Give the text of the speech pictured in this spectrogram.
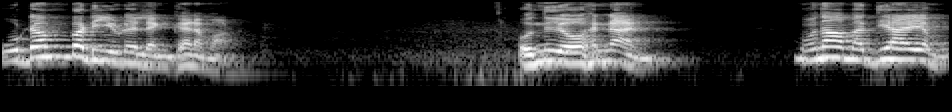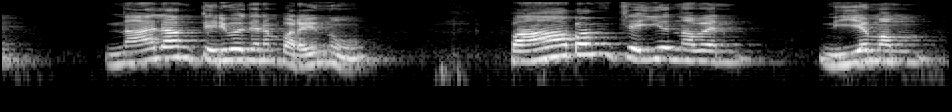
ഉടമ്പടിയുടെ ലംഘനമാണ്. ഒന്ന് യോഹന്നാൻ. മൂന്നാം അധ്യായം നാലാം തിരുവചനം പറയുന്നു പാപം ചെയ്യുന്നവൻ നിയമം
